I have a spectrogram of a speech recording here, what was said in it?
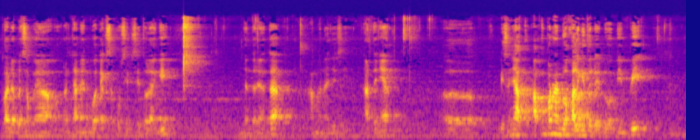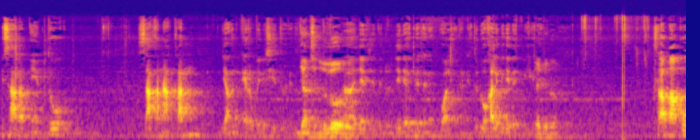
pada besoknya rencanain buat eksekusi di situ lagi dan ternyata aman aja sih. Artinya eh, biasanya aku, aku pernah dua kali gitu deh, dua mimpi isyaratnya itu seakan-akan jangan RW di situ gitu. jangan situ dulu Nah, jadi situ dulu. Jadi aku biasanya kualikan itu dua kali kejadian gitu. kayak gitu Selama aku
